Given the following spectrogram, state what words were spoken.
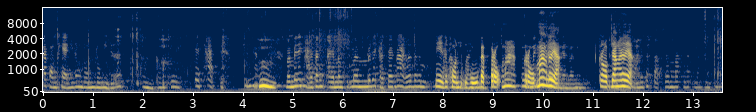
ถ้าของแข็งนี่ต้องดมดมอีกเด้ออืมโอเคแก้ขัดอืมมันไม่ได้ขายทั้งไอ้มันมันไม่ได้ขายแค่รากแล้วมันนี่ทุกคนโอ้โหแบบเปราะมากกรอบมากเลยอะไม่จับกันวพี่กรอบจังเลยอะ มันก็ตัดแล้วมัดมัดมัด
